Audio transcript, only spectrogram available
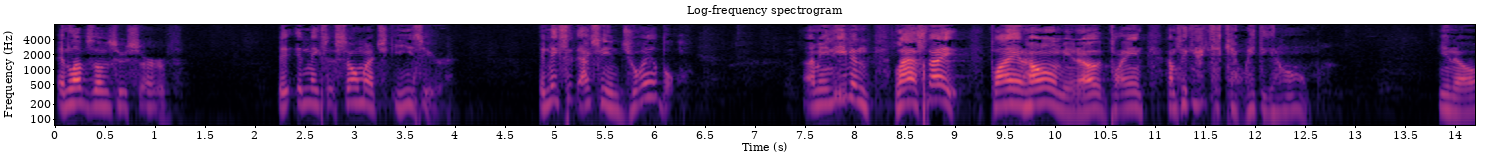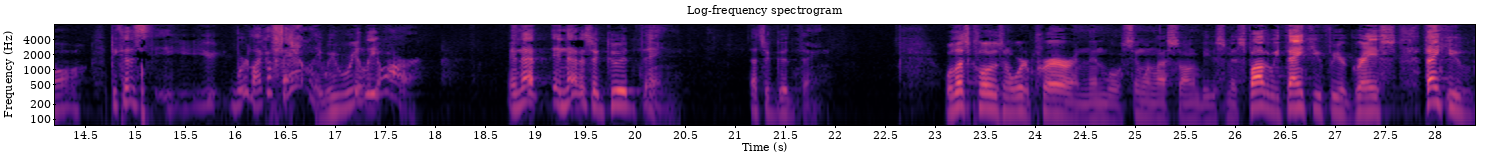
and loves those who serve. It, it makes it so much easier. It makes it actually enjoyable. I mean, even last night, flying home, you know, the plane, I'm thinking, I just can't wait to get home. You know, because we're like a family. We really are. And that, and that is a good thing. That's a good thing. Well, let's close in a word of prayer and then we'll sing one last song and be dismissed. Father, we thank you for your grace. Thank you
